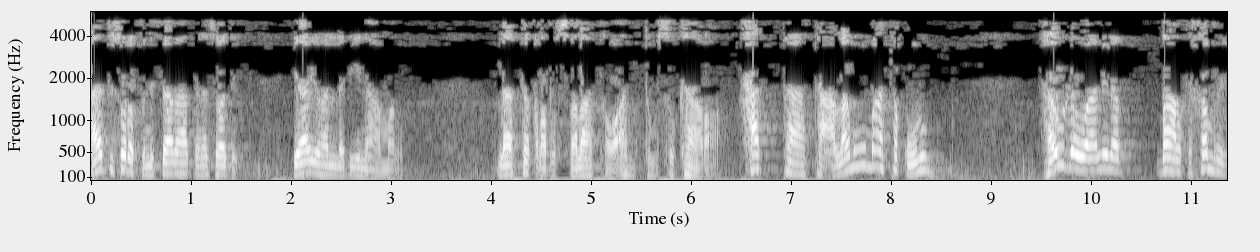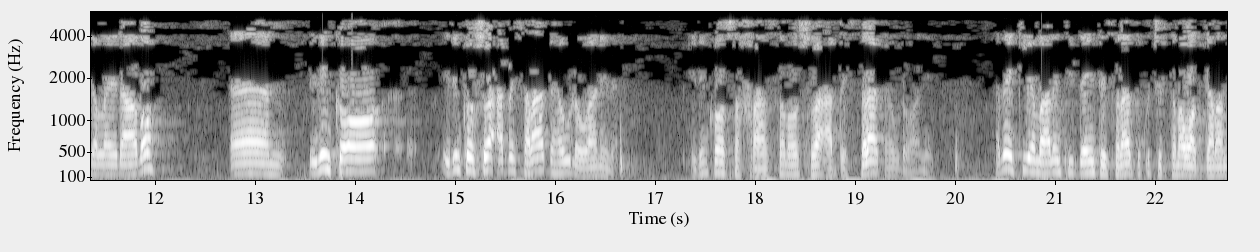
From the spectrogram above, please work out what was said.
aayadda suuratu nisaaba haddana soo deg yaa ayuha aladiina aamanuu laa taqrabu asalaata waantum sukaara xataa taclamuu maa taquuluun. Ha u dhowaanina bahalka khamriga la idhaahdo idinkoo idinkoo soo cabay salaada ha u dhowaanina. Idinkoo sakhraansan oo soo cabay salaada ha u dhowaanina. Habeenkii iyo maalintii dee intay salaada ku jirtana waad garan.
